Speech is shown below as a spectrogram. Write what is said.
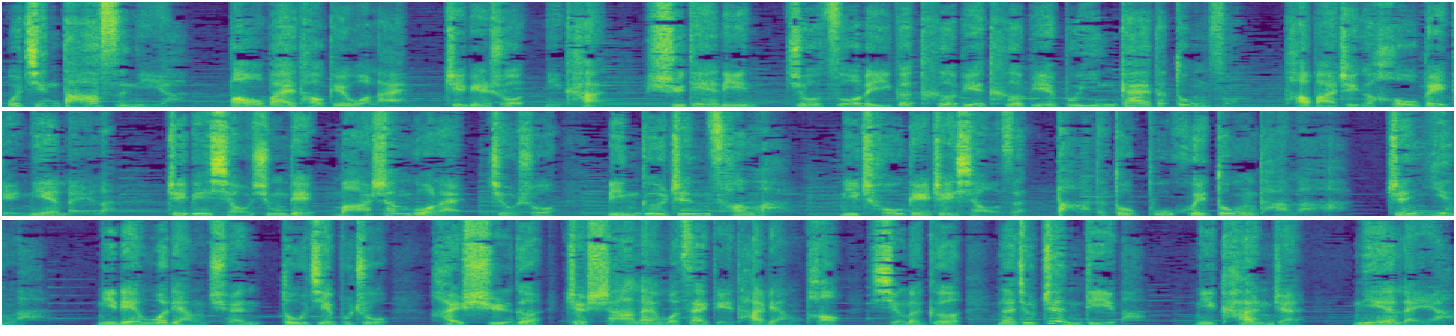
我今打死你呀！把我外套给我来。这边说，你看史殿林就做了一个特别特别不应该的动作，他把这个后背给聂磊了。这边小兄弟马上过来就说：“林哥真苍啊，你瞅给这小子打的都不会动弹了啊，真硬啊！你连我两拳都接不住。”还十个，这啥来？我再给他两炮。行了，哥，那就阵地吧。你看着，聂磊啊，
